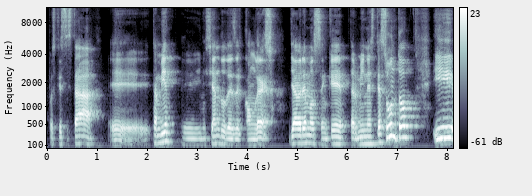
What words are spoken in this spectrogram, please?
pues que se está eh, también iniciando desde el Congreso. Ya veremos en qué termina este asunto. Y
